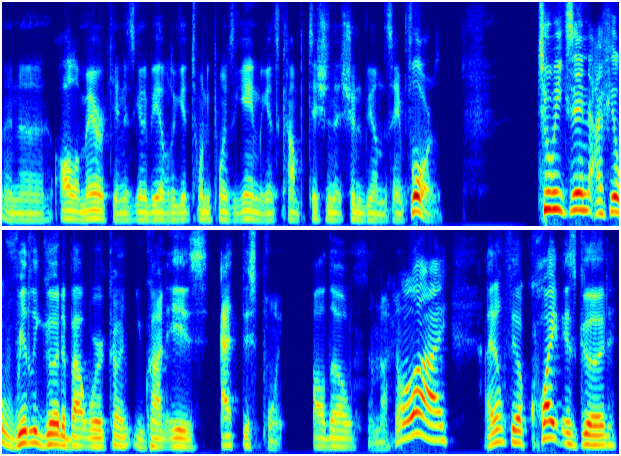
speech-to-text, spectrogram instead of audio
and uh, all American is going to be able to get 20 points a game against competition that shouldn't be on the same floor. Two weeks in, I feel really good about where UConn is at this point. Although I'm not going to lie, I don't feel quite as good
